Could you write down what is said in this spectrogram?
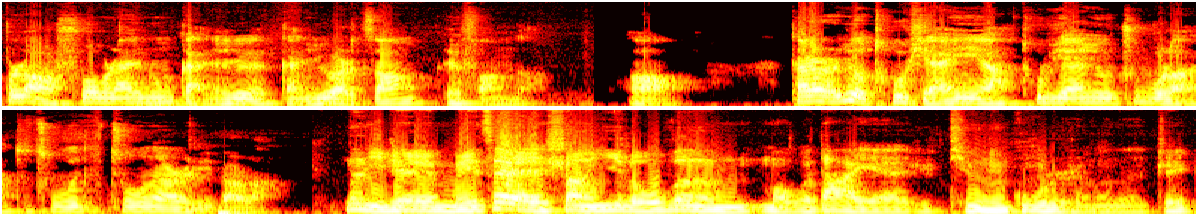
不知道说不来一种感觉，这个感觉有点脏，这房子哦，但是又图便宜啊，图便宜又住了，就租租那儿里边了。那你这没再上一楼问问某个大爷听听故事什么的？这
